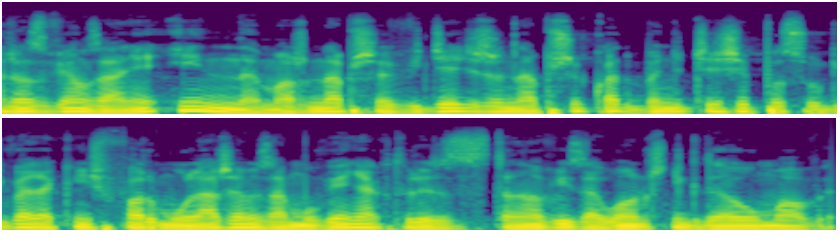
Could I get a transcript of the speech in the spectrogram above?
rozwiązanie inne. Można przewidzieć, że na przykład będziecie się posługiwać jakimś formularzem zamówienia, który stanowi załącznik do umowy.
